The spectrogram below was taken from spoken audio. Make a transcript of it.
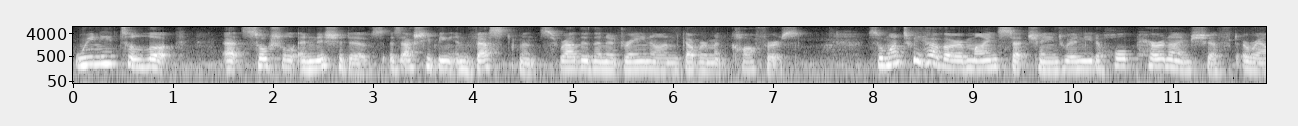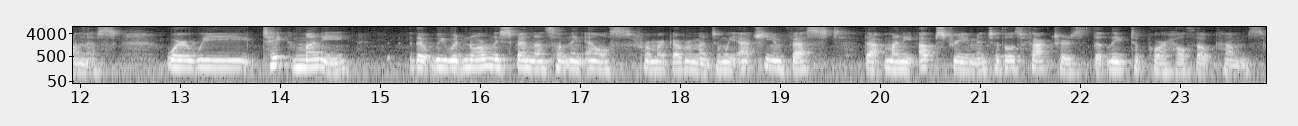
We need to look at social initiatives as actually being investments rather than a drain on government coffers. So once we have our mindset change, we need a whole paradigm shift around this, where we take money that we would normally spend on something else from our government and we actually invest that money upstream into those factors that lead to poor health outcomes.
